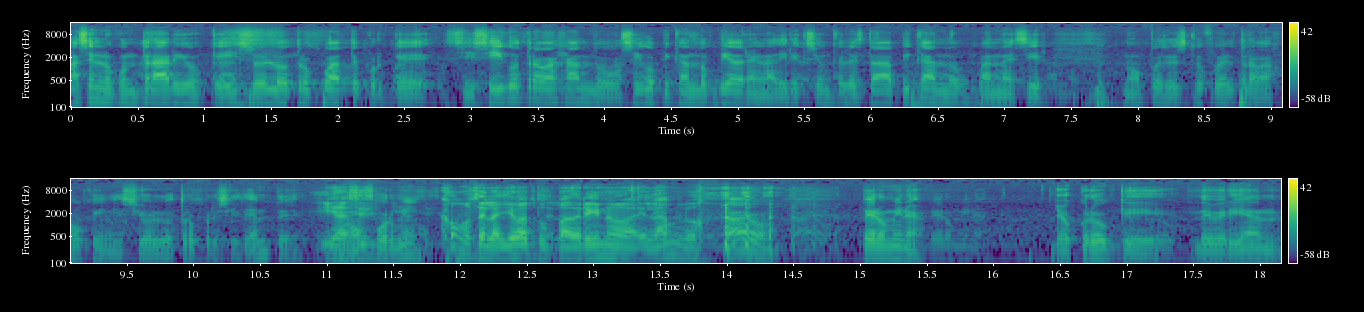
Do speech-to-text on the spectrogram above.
hacen lo contrario que hizo el otro cuate porque si sigo trabajando o sigo picando piedra en la dirección que le estaba picando, van a decir, no, pues es que fue el trabajo que inició el otro presidente, y no por mí. ¿Cómo se la lleva tu padrino el AMLO? Claro, pero mira, yo creo que deberían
